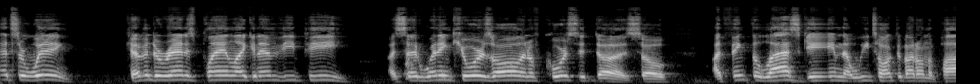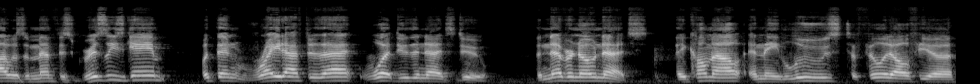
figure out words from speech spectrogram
Nets are winning. Kevin Durant is playing like an MVP. I said winning cures all, and of course it does. So I think the last game that we talked about on the pod was the Memphis Grizzlies game. But then right after that, what do the Nets do? The never know Nets. They come out and they lose to Philadelphia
